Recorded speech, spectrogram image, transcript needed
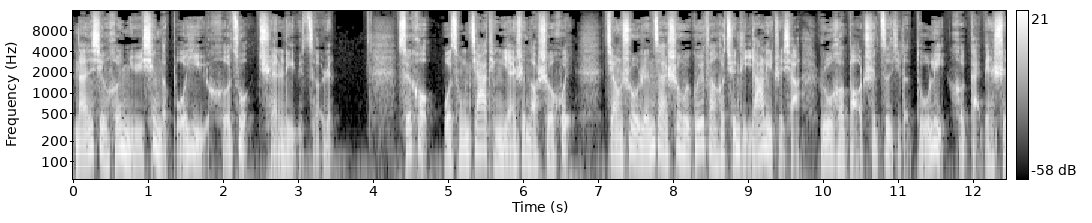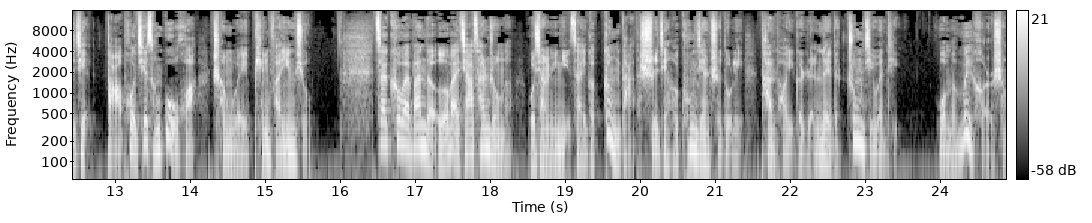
男性和女性的博弈与合作、权利与责任。随后，我从家庭延伸到社会，讲述人在社会规范和群体压力之下，如何保持自己的独立和改变世界，打破阶层固化，成为平凡英雄。在课外班的额外加餐中呢，我想与你在一个更大的时间和空间尺度里，探讨一个人类的终极问题：我们为何而生？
